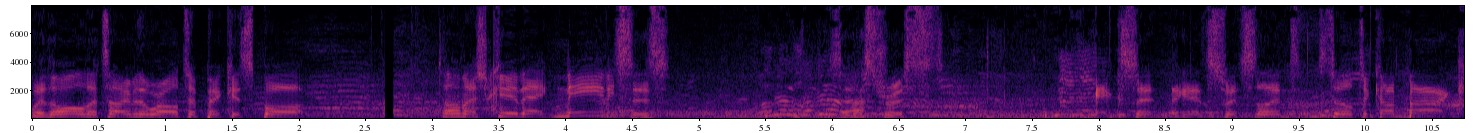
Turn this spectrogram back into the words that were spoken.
with all the time in the world to pick his spot. Thomas Koubek maybe. Is disastrous exit against Switzerland. Still to come back.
